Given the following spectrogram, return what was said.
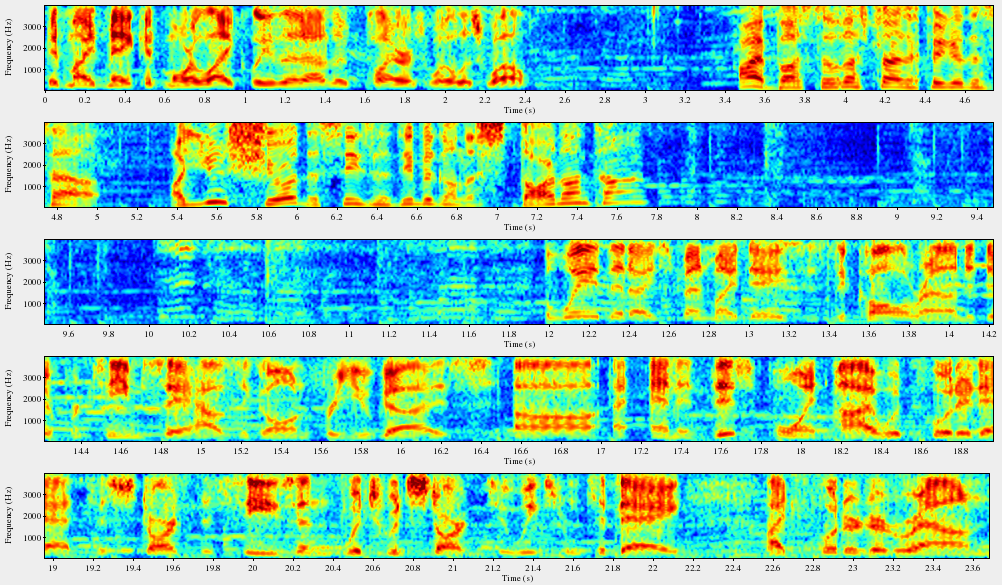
it might make it more likely that other players will as well. All right, Buster, let's try to figure this out. Are you sure the season's even going to start on time? The way that I spend my days is to call around to different teams, say, "How's it going for you guys?" Uh, and at this point, I would put it at to start the season, which would start two weeks from today. I'd put it at around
